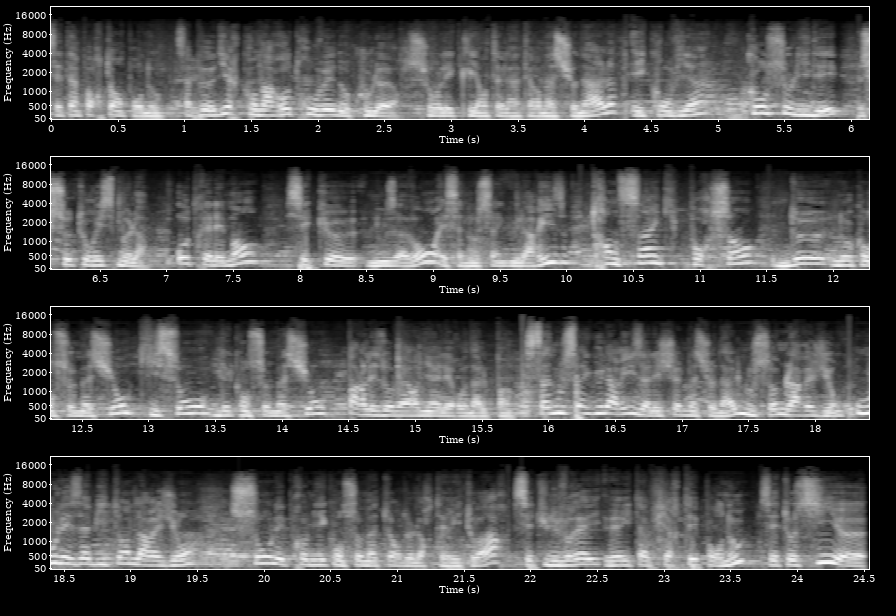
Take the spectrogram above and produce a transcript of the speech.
C'est important pour nous. Ça veut dire qu'on a retrouvé nos couleurs sur les clientèles internationales et qu'on vient consolider ce tourisme-là. Autre élément, c'est que nous avons, et ça nous singularise, 35% de nos consommations qui sont des consommations par les Auvergnats et les Rhône-Alpins. Ça nous singularise à l'échelle nationale. Nous sommes la région où les habitants de la région sont les premiers consommateurs de leur territoire. C'est une vraie, véritable fierté pour nous. C'est aussi euh,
